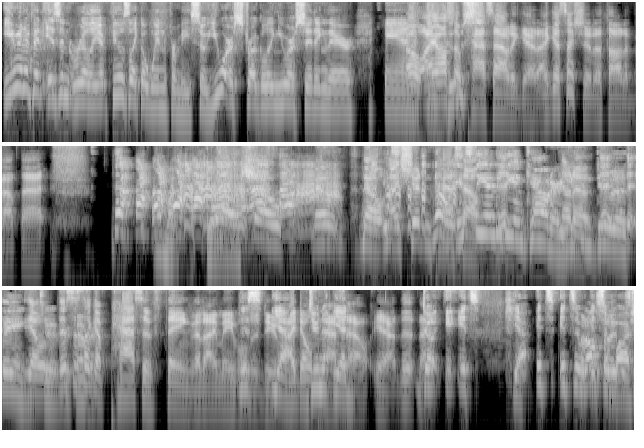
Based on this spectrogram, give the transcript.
even if it isn't really, it feels like a win for me. So you are struggling. You are sitting there, and oh, I also goose- pass out again. I guess I should have thought about that. Oh my gosh. No, no, no, I shouldn't No, it's out. the end of the encounter. no, you no, can do thi- a thi- thing. You know, this is like a passive thing that I'm able This- to do. yeah, I don't do not- pass yeah. out. Yeah, th- it's yeah, it's it's a but it's a wash.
